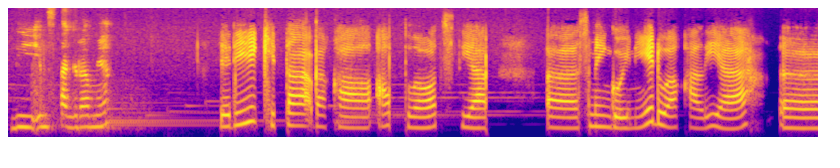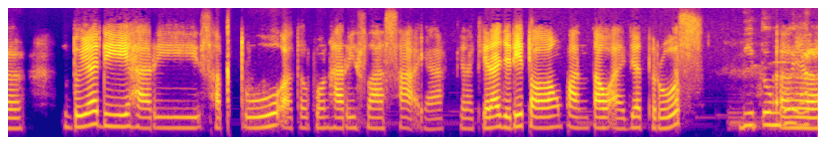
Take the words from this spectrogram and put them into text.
di Instagramnya? Jadi kita bakal upload setiap uh, seminggu ini dua kali ya. Uh, tentunya di hari Sabtu ataupun hari Selasa ya kira-kira. Jadi tolong pantau aja terus Ditunggu uh, ya, eh,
